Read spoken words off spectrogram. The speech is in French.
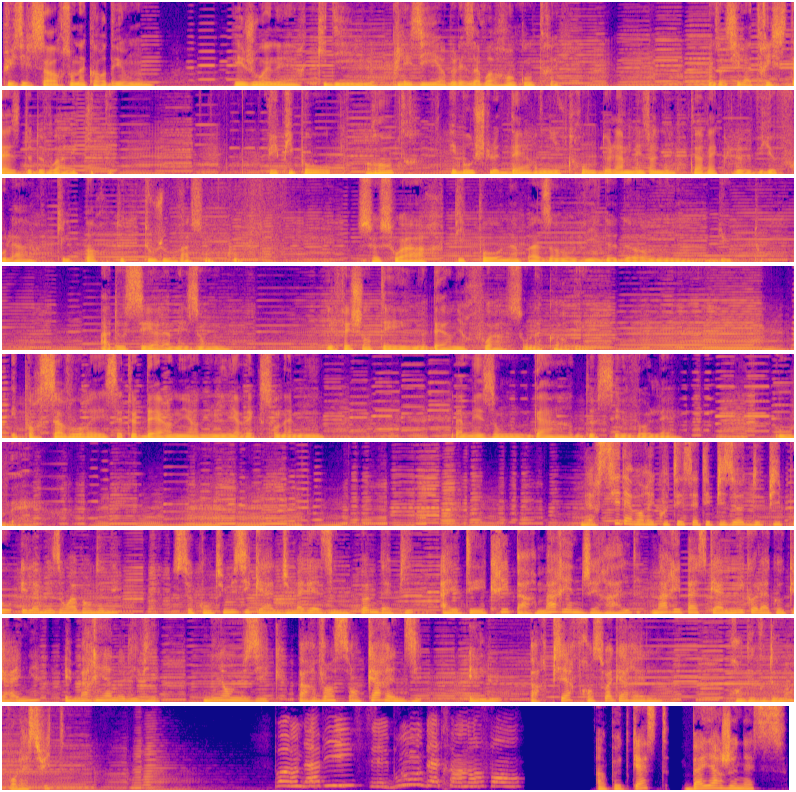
Puis il sort son accordéon et joue un air qui dit le plaisir de les avoir rencontrés, mais aussi la tristesse de devoir les quitter. Puis Pipo rentre et bouche le dernier trou de la maisonnette avec le vieux foulard qu'il porte toujours à son cou. Ce soir, Pipo n'a pas envie de dormir du tout. Adossé à la maison, il fait chanter une dernière fois son accordéon. Et pour savourer cette dernière nuit avec son ami, la maison garde ses volets ouverts. Merci d'avoir écouté cet épisode de Pipo et la maison abandonnée. Ce conte musical du magazine Pomme d'Api a été écrit par Marine Gérald, Marie-Pascale Nicolas Cocagne et Marianne Olivier. Mis en musique par Vincent Carenzi et lu par Pierre-François Garel. Rendez-vous demain pour la suite. Pomme d'api, c'est bon d'être un enfant. Un podcast Bayard Jeunesse.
